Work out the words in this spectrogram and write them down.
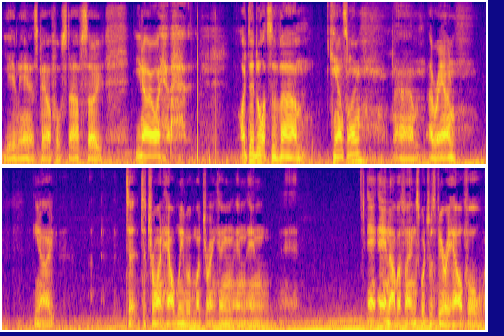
yeah, man, it's powerful stuff. So, you know, I I did lots of um, counselling um, around, you know to, to try and help me with my drinking and, and and, other things, which was very helpful.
